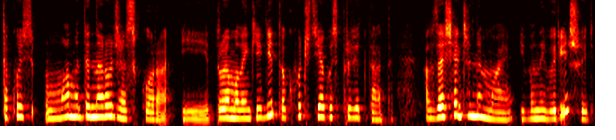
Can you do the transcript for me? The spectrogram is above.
Так ось у мами день народження скоро, і троє маленьких діток хочуть якось привітати. Але заощаджень немає, і вони вирішують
